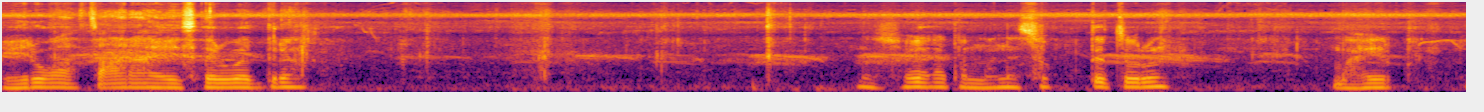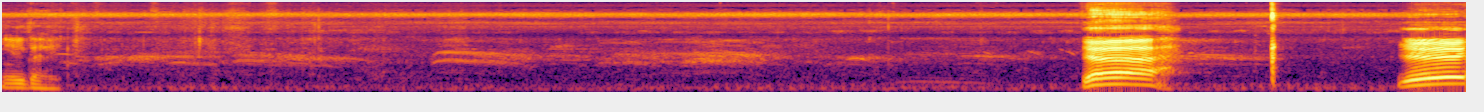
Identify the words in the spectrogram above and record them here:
हिरवा चारा आहे सर्वत्र. आता मनसोक्त चरून बाहेर येत आहेत. या. ये.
